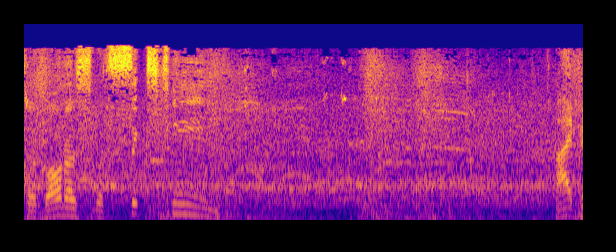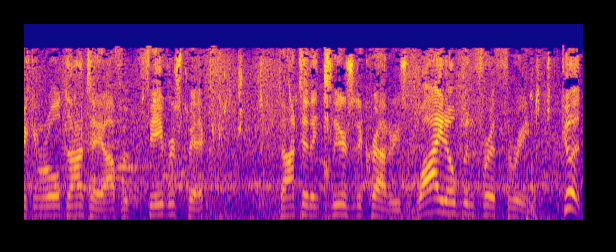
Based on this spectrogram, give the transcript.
Sabonis with 16. High pick and roll Dante off of Favors pick. Dante then clears it to Crowder. He's wide open for a three. Good.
